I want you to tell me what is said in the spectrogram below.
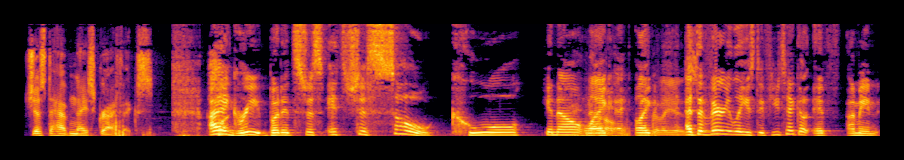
just to have nice graphics. I but, agree, but it's just it's just so cool you know, know like like really at the very least, if you take a if I mean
